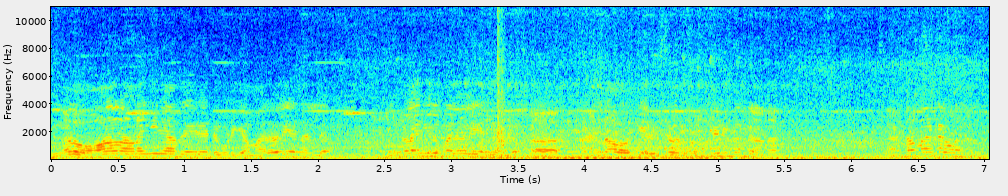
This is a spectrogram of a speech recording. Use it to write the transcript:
നിങ്ങൾ ഓണറാണെങ്കിൽ ഞാൻ ധൈര്യമായിട്ട് കുടിക്കാം. മലയാളി എന്നല്ല. നിങ്ങളെങ്കിലും മലയാളി എന്നല്ല. എന്നാ ഓക്കെ. വിശ്വാസം. തണുപ്പ്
